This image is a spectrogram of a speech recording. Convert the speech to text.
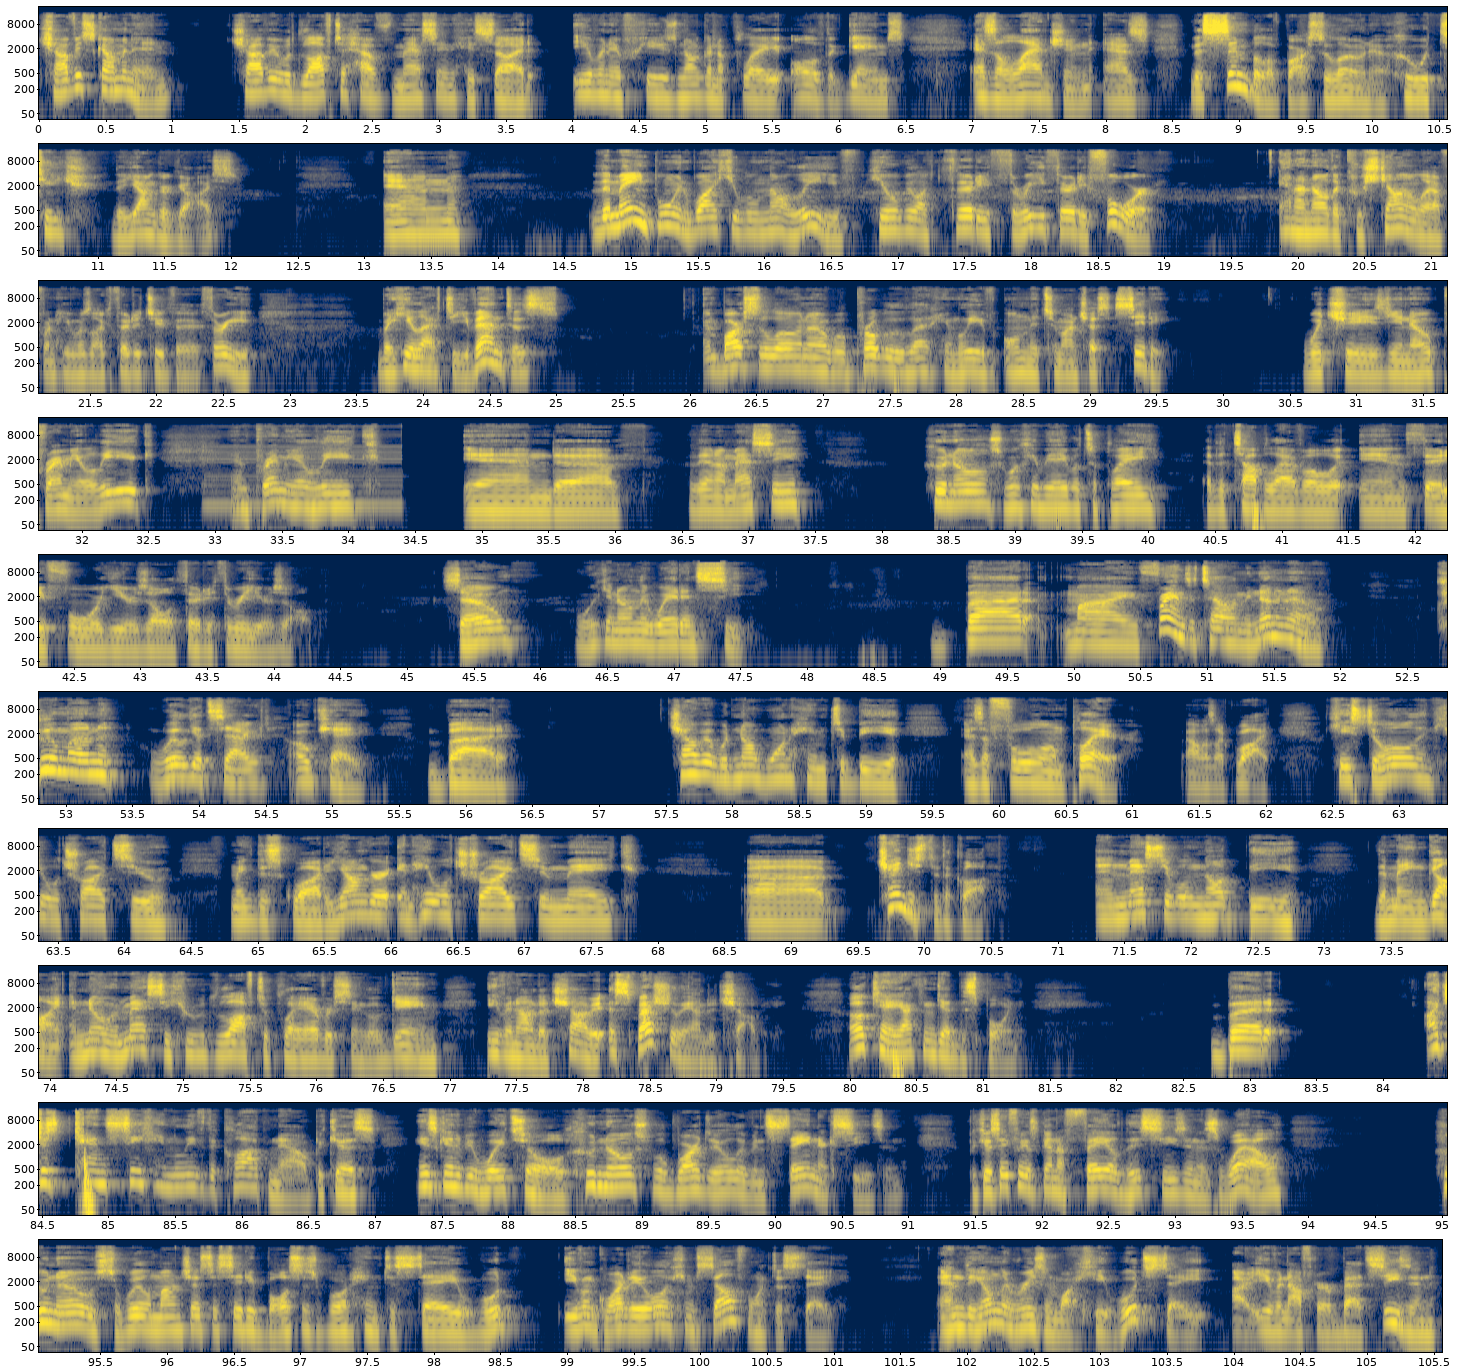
Xavi's coming in. Xavi would love to have Messi in his side, even if he's not gonna play all of the games as a legend, as the symbol of Barcelona, who would teach the younger guys. And the main point why he will not leave, he will be like 33, 34. And I know that Cristiano left when he was like 32, 33. But he left to Juventus. And Barcelona will probably let him leave only to Manchester City. Which is, you know, Premier League. And Premier League. And. Uh, Lionel Messi, who knows will he be able to play at the top level in 34 years old, 33 years old. So, we can only wait and see. But my friends are telling me, no, no, no. Koeman will get sacked, okay. But Xavi would not want him to be as a full-on player. I was like, why? He's too old and he will try to make the squad younger, and he will try to make uh, changes to the club. And Messi will not be the main guy. And knowing Messi, he would love to play every single game, even under Xavi, especially under Xavi. Okay, I can get this point. But I just can't see him leave the club now because he's to be way too old. Who knows will Guardiola even stay next season? Because if he's to fail this season as well, who knows, will Manchester City bosses want him to stay? Would even Guardiola himself want to stay? And the only reason why he would stay, uh, even after a bad season,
